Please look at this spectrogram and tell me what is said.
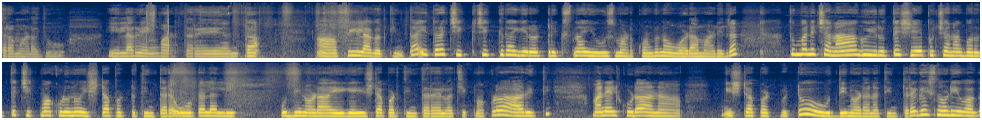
ಥರ ಮಾಡೋದು? ಎಲ್ಲರೂ ಹೆಂಗೆ ಮಾಡ್ತಾರೆ ಅಂತ ಫೀಲ್ ಆಗೋದಕ್ಕಿಂತ ಈ ಥರ ಚಿಕ್ಕ ಚಿಕ್ಕದಾಗಿರೋ ಟ್ರಿಕ್ಸ್ನ ಯೂಸ್ ಮಾಡಿಕೊಂಡು ನಾವು ವಡ ಮಾಡಿದರೆ ತುಂಬಾ ಚೆನ್ನಾಗೂ ಇರುತ್ತೆ ಶೇಪು ಚೆನ್ನಾಗಿ ಬರುತ್ತೆ. ಚಿಕ್ಕ ಮಕ್ಕಳು ಇಷ್ಟಪಟ್ಟು ತಿಂತಾರೆ. ಹೋಟೆಲಲ್ಲಿ ಉದ್ದಿನ ವಡ ಹೇಗೆ ಇಷ್ಟಪಟ್ಟು ತಿಂತಾರೆ ಅಲ್ವಾ ಚಿಕ್ಕ ಮಕ್ಕಳು ಆ ರೀತಿ ಮನೇಲಿ ಕೂಡ ನಾ ಇಷ್ಟಪಟ್ಬಿಟ್ಟು ಉದ್ದಿನ ವಡನ ತಿಂತಾರೆ. ಗೈಸ್ ನೋಡಿ ಇವಾಗ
